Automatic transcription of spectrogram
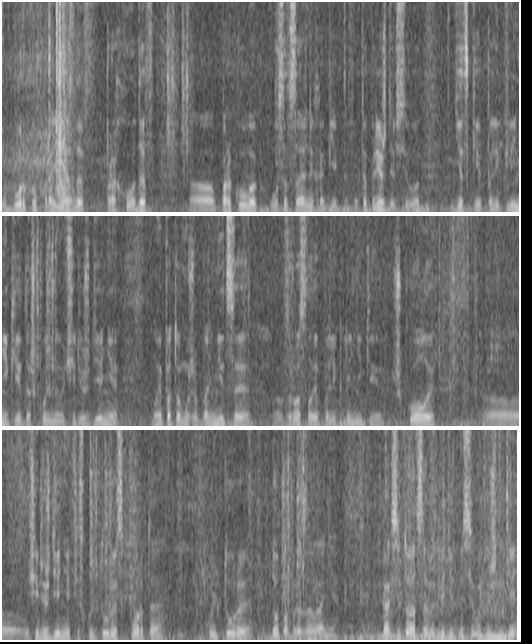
уборку проездов, проходов, парковок у социальных объектов. Это прежде всего детские поликлиники, дошкольные учреждения, ну и потом уже больницы, взрослые поликлиники, школы, э, учреждения физкультуры, спорта, культуры, доп. образования. Как ситуация выглядит на сегодняшний день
